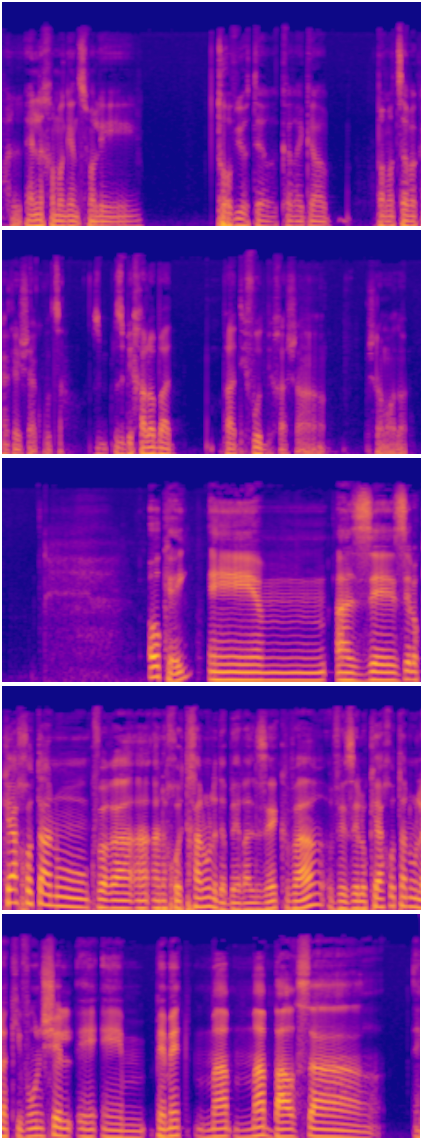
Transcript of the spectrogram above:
אבל אין לך מגן שמאלי טוב יותר כרגע במצב הכלכלי של הקבוצה. זה, זה בכלל לא בעד, בעדיפות בכלל של, של המועדון. אוקיי, אמ, אז אה, זה לוקח אותנו, כבר, אנחנו התחלנו לדבר על זה כבר, וזה לוקח אותנו לכיוון של אה, אמ, באמת, מה, מה ברסה אה,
